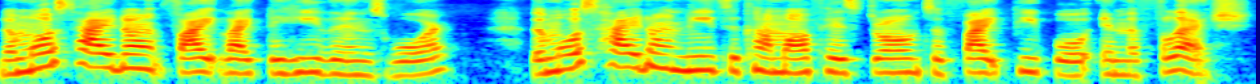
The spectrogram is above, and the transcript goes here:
The Most High don't fight like the heathens war. The Most High don't need to come off his throne to fight people in the flesh.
